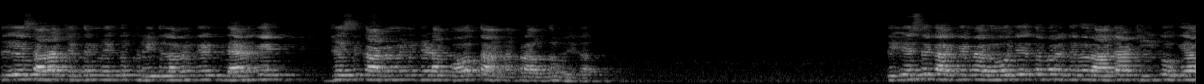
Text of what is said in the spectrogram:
ਤੇ ਇਹ ਸਾਰਾ ਚੰਦਨ ਮੇਰੇ ਤੋਂ ਖਰੀਦ ਲਵਾਂਗੇ, ਲੈਣਗੇ, ਜਿਸ ਕਾਰਨ ਮੈਨੂੰ ਜਿਹੜਾ ਬਹੁਤ ਧਨ ਪ੍ਰਾਪਤ ਹੋਵੇਗਾ। ਤੇ ਇਸੇ ਕਰਕੇ ਮੈਂ ਰੋਜ਼ ਤੇ ਪਰ ਜਦੋਂ ਰਾਜਾ ਠੀਕ ਹੋ ਗਿਆ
